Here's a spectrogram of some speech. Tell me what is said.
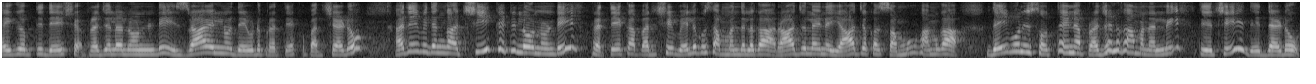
ఐగుప్తి దేశ ప్రజలలో నుండి ఇజ్రాయెల్ను దేవుడు ప్రత్యేకపరిచాడు. అదేవిధంగా చీకటిలో నుండి ప్రత్యేకపరిచి వెలుగు సంబంధులుగా రాజులైన యాజక సమూహంగా దేవుని సొత్తైన ప్రజలుగా మనల్ని తీర్చిదిద్దాడు.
